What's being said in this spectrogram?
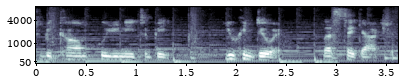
to become who you need to be. You can do it. Let's take action.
